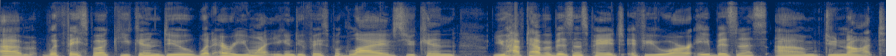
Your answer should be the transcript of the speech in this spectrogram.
um, with Facebook, you can do whatever you want. You can do Facebook Lives. You can. You have to have a business page if you are a business. Um, do not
